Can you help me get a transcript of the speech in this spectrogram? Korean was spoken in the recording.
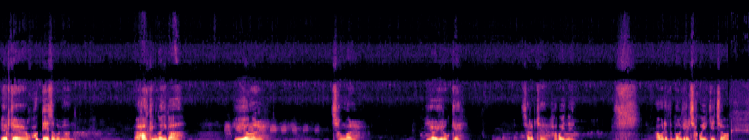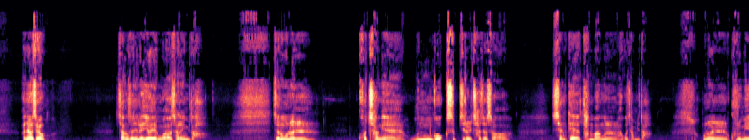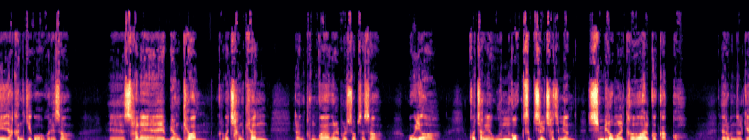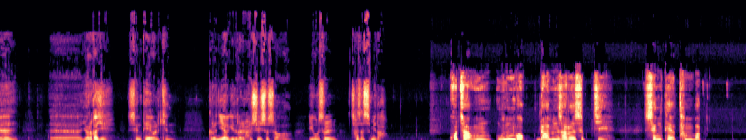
이렇게 확대해서 보면 아 김건희가 유형을 정말 여유롭게 저렇게 하고 있네요. 아무래도 먹이를 찾고 있겠죠. 안녕하세요. 장선인의 여행과 산행입니다. 저는 오늘 고창의 운곡 습지를 찾아서 생태 탐방을 하고자 합니다. 오늘 구름이 약간 끼고 그래서 예, 산의 명쾌한 그리고 장쾌한 이런 풍광을 볼 수 없어서 오히려 고창의 운곡 습지를 찾으면 신비로움을 더할 것 같고 여러분들께 에, 여러 가지 생태에 얽힌 그런 이야기들을 할 수 있어서 이곳을 찾았습니다. 고창 운곡 남사르 습지 생태 탐박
